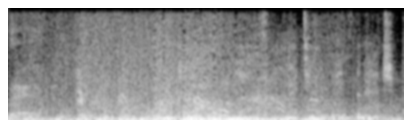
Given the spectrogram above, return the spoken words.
Mad. One kill. Red team wins the match.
